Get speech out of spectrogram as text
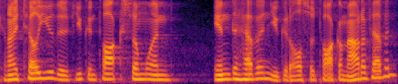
Can I tell you that if you can talk someone into heaven, you could also talk them out of heaven?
